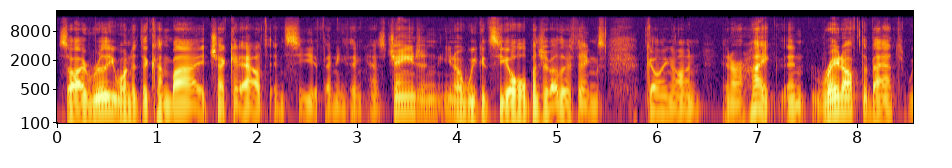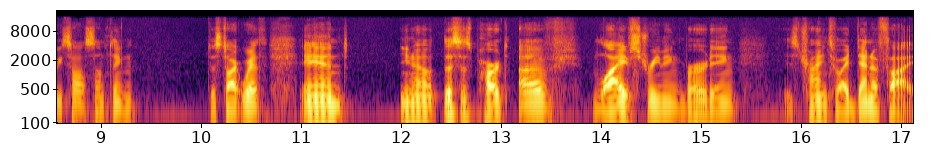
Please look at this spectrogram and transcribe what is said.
So i really wanted to come by check it out and see if anything has changed and you know we could see a whole bunch of other things going on in our hike. And right off the bat we saw something to start with. And you know this is part of live streaming birding is trying to identify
